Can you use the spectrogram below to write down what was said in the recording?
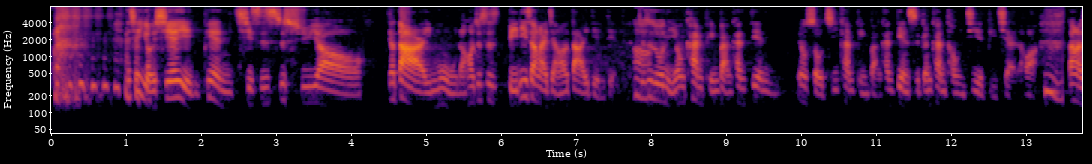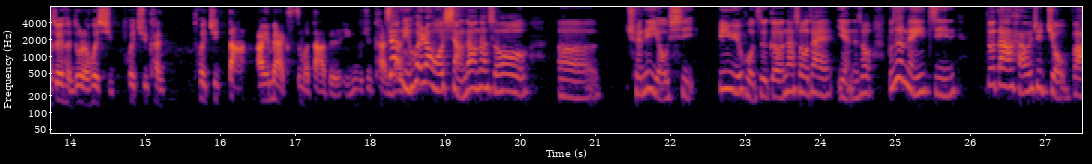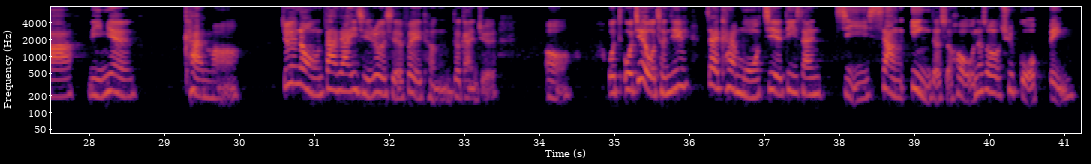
而且有些影片其实是需要要大一幕，然后就是比例上来讲要大一点点。嗯、就是说你用看平板看电，用手机看平板看电视，跟看投影机比起来的话，嗯，当然，所以很多人会去会去看。会去大 IMAX 这么大的荧幕去看，这样你会让我想到那时候，呃，《权力游戏》《冰与火之歌》那时候在演的时候，不是每一集都大家还会去酒吧里面看吗？就是那种大家一起热血沸腾的感觉。哦，我我记得我曾经在看《魔戒》第三集上映的时候，我那时候去国宾，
